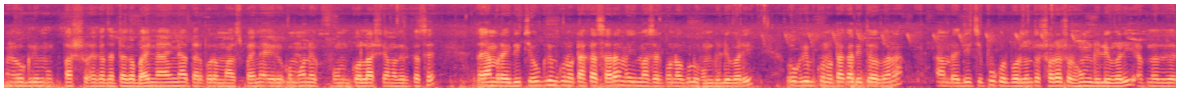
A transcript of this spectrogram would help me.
মানে অগ্রিম পাঁচশো, এক হাজার টাকা পাই না আয় না, তারপরে মাছ পাই না, এরকম অনেক ফোন কল আসে আমাদের কাছে। তাই আমরা এই দিচ্ছি। অগ্রিম কোনো টাকা ছাড়া এই মাছের পণ্যগুলো হোম ডেলিভারি অগ্রিম কোনো টাকা দিতে হবে না। আমরা দিচ্ছি পুকুর পর্যন্ত সরাসরি হোম ডেলিভারি আপনাদের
